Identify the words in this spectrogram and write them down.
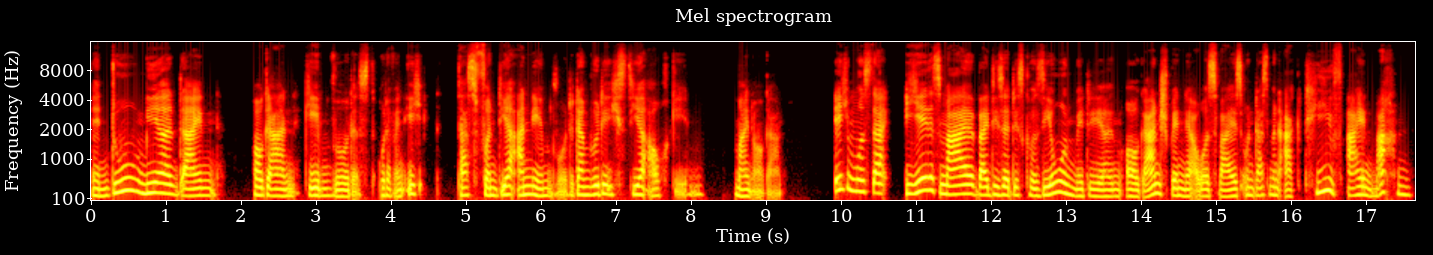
wenn du mir dein Organ geben würdest oder wenn ich das von dir annehmen würde, dann würde ich es dir auch geben, mein Organ. Ich muss da jedes Mal bei dieser Diskussion mit dem Organspendeausweis und dass man aktiv einmachen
